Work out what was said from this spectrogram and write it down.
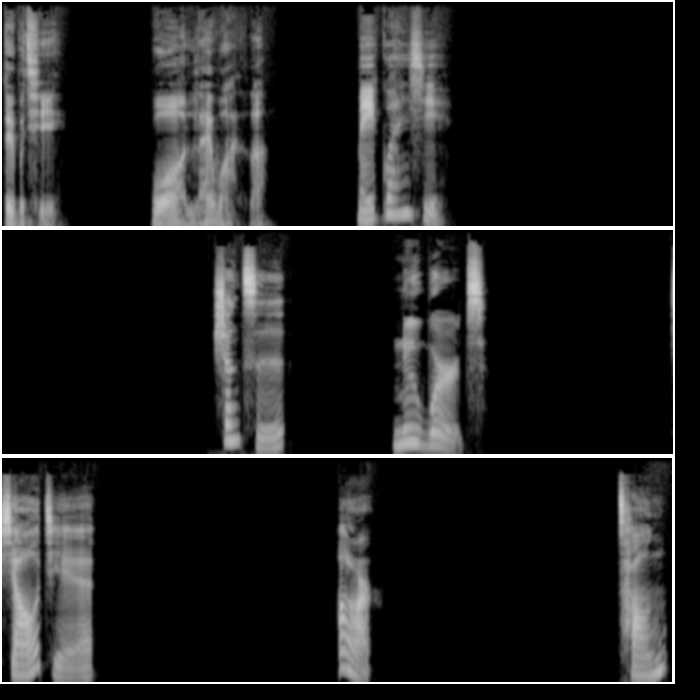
对不起，我来晚了。没关系。生词 New words. 小姐，二。层。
